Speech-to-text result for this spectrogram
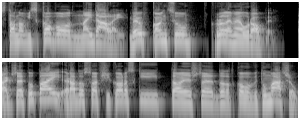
stanowiskowo najdalej. Był w końcu królem Europy. Także tutaj Radosław Sikorski to jeszcze dodatkowo wytłumaczył.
